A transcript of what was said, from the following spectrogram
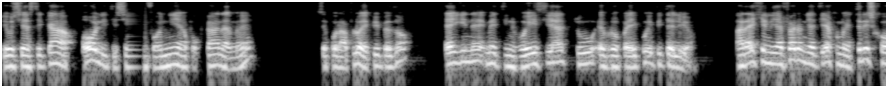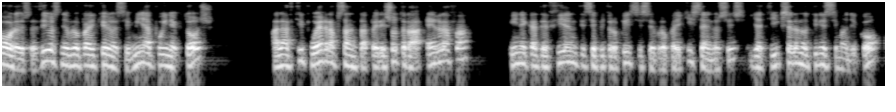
και ουσιαστικά όλη τη συμφωνία που κάναμε σε πολλαπλό επίπεδο έγινε με την βοήθεια του Ευρωπαϊκού Επιτελείου. Άρα έχει ενδιαφέρον γιατί έχουμε τρεις χώρες, δύο στην Ευρωπαϊκή Ένωση, μία που είναι εκτός, αλλά αυτοί που έγραψαν τα περισσότερα έγγραφα είναι κατευθείαν της Επιτροπής της Ευρωπαϊκής Ένωσης, γιατί ήξεραν ότι είναι σημαντικό.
